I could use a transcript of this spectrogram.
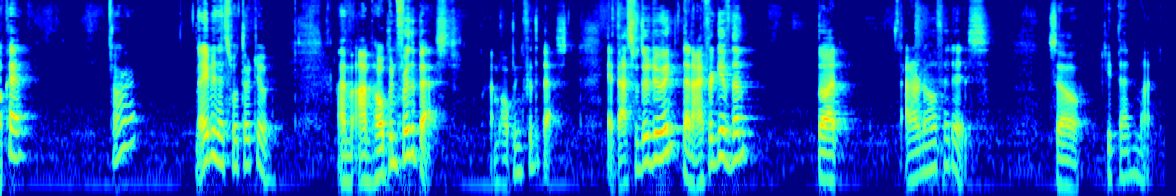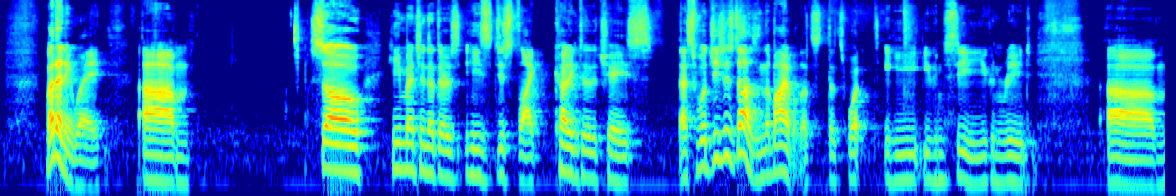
Okay. All right. Maybe that's what they're doing. I'm, I'm hoping for the best. I'm hoping for the best. If that's what they're doing, then I forgive them. But I don't know if it is. So keep that in mind. But anyway, um, so he mentioned that there's he's just like cutting to the chase that's what Jesus does in the Bible. That's that's what he you can see, you can read. Um,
